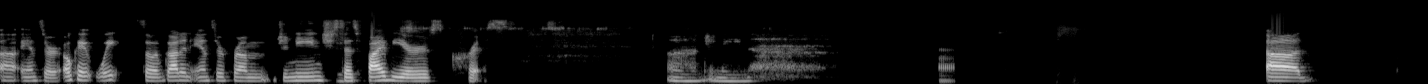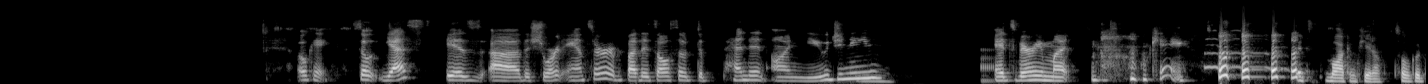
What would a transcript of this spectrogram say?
uh, answer. Okay, wait. So I've got an answer from Janine. She says five years, Chris. Uh, Janine. Uh, Okay, so yes is uh, the short answer, but it's also dependent on you, Janine. Mm. It's very much okay. it's my computer. It's all good.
